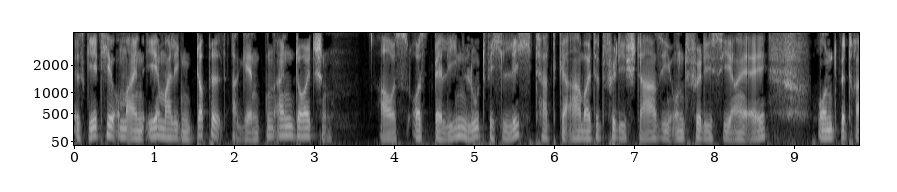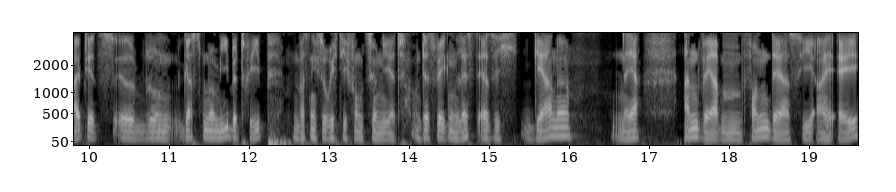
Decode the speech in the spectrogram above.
Es geht hier um einen ehemaligen Doppelagenten, einen Deutschen aus Ostberlin. Ludwig Licht hat gearbeitet für die Stasi und für die CIA und betreibt jetzt äh, so einen Gastronomiebetrieb, was nicht so richtig funktioniert. Und deswegen lässt er sich gerne naja, anwerben von der CIA.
